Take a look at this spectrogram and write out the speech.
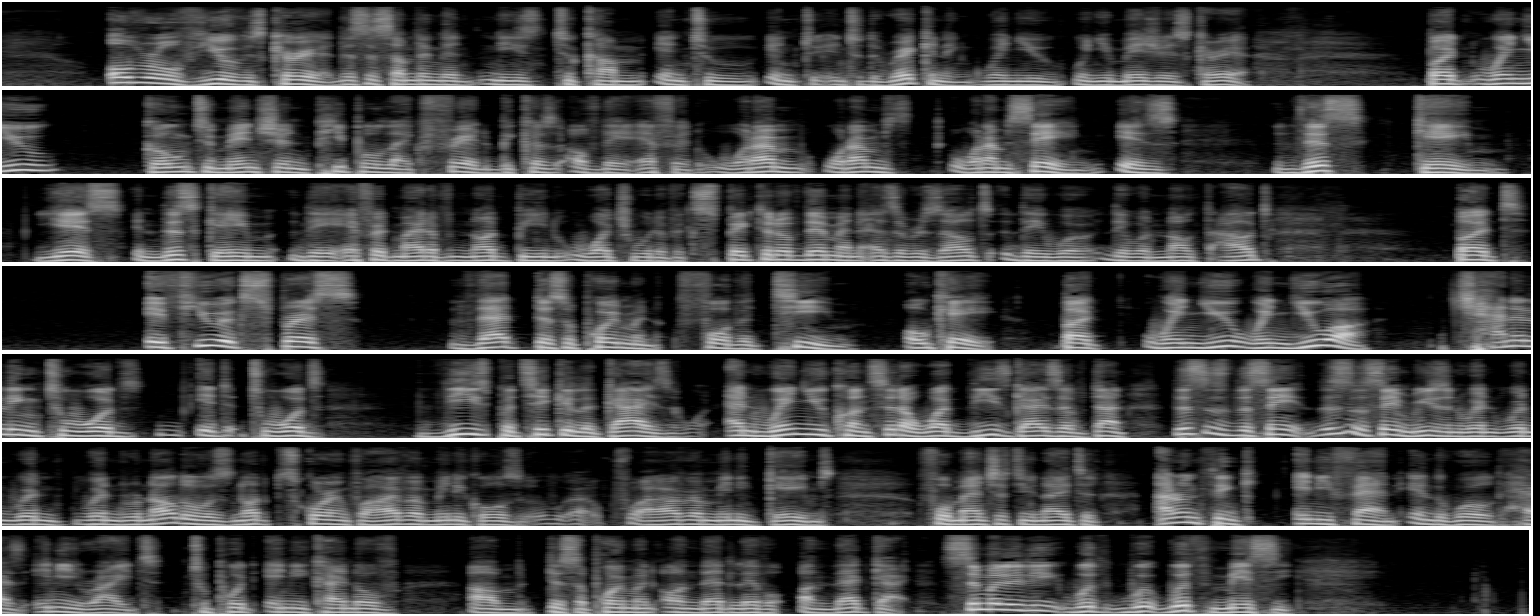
overall view of his career, this is something that needs to come into into into the reckoning when you when you measure his career. But when you going to mention people like Fred because of their effort, what I'm what I'm what I'm saying is this game, yes, in this game their effort might have not been what you would have expected of them, and as a result they were they were knocked out. But if you express that disappointment for the team, okay. But when you when you are channeling towards it towards these particular guys. And when you consider what these guys have done this is the same this is the same reason when when when when Ronaldo was not scoring for however many goals for however many games for Manchester United I don't think any fan in the world has any right to put any kind of um disappointment on that level on that guy. Similarly with with, with Messi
